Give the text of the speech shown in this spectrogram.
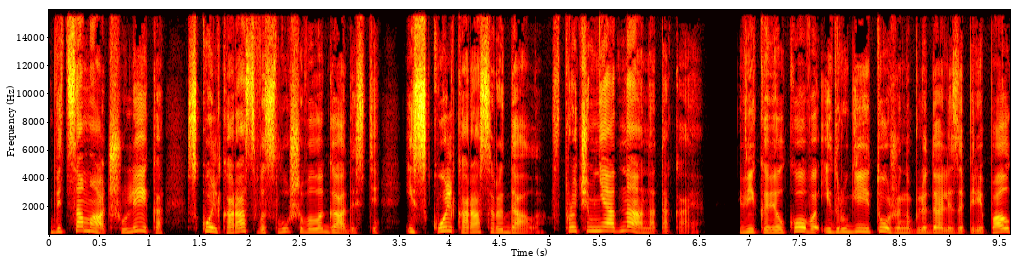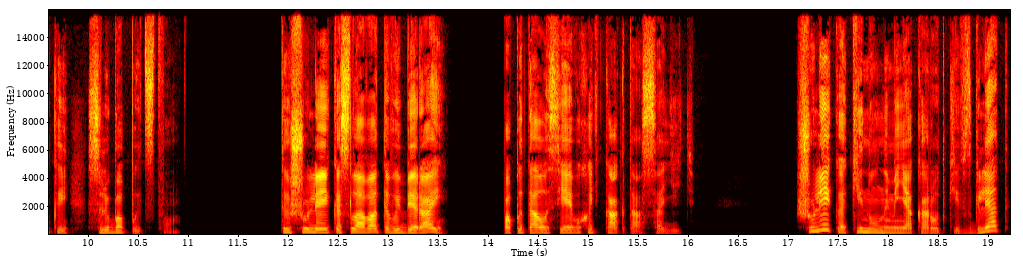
Ведь сама от Шулейка сколько раз выслушивала гадости и сколько раз рыдала. Впрочем, не одна она такая. Вика Вилкова и другие тоже наблюдали за перепалкой с любопытством. «Ты, Шулейка, слова-то выбирай!» Попыталась я его хоть как-то осадить. Шулейка кинул на меня короткий взгляд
